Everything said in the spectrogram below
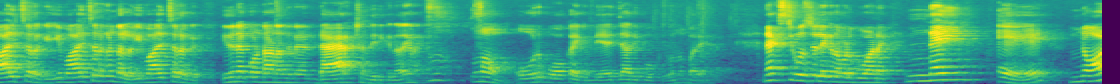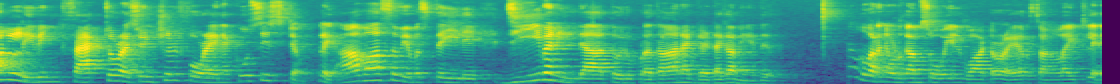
വാൽച്ചിറക് ഈ വാൽച്ചിറക് ഉണ്ടല്ലോ ഈ വാൽച്ചിറക് ഇതിനെ കൊണ്ടാണ് അതിന്റെ ഡയറക്ഷൻ തിരിക്കുന്നത്. ഉം, ഒരു പോക്കായിരിക്കും. ബേജാതി പോക്ക്. ഒന്നും പറയാനില്ല നെക്സ്റ്റ് ക്വസ്റ്റിലേക്ക് നമ്മൾ പോവാണ്. Name a non living factor essential for an ecosystem അല്ലെ? ആവാസ വ്യവസ്ഥയിലെ ജീവനില്ലാത്ത ഒരു പ്രധാന ഘടകം ഏത്? നമുക്ക് പറഞ്ഞു കൊടുക്കാം. സോയിൽ വാട്ടർ എയർ സൺലൈറ്റ് അല്ലേ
